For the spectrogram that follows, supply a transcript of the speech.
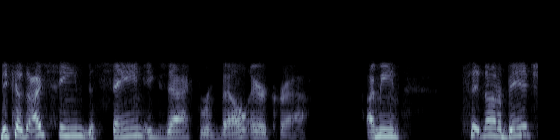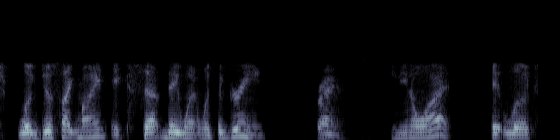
because I've seen the same exact Revell aircraft. I mean, sitting on a bench look just like mine, except they went with the green. Right. And you know what? It looks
